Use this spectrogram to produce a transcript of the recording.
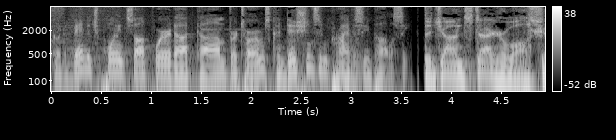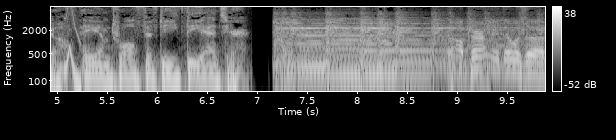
Go to VantagePointSoftware.com for terms, conditions, and privacy policy. The John Steigerwald Show, AM 1250, The Answer. Well, apparently there was a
